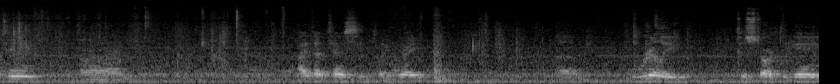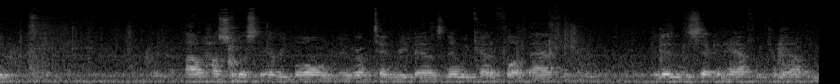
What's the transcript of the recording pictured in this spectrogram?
team. Um, I thought Tennessee played great. Um, Really, to start the game, out hustled us to every ball, and they were up 10 rebounds, and then we kind of fought back. And then in the second half, we come out and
